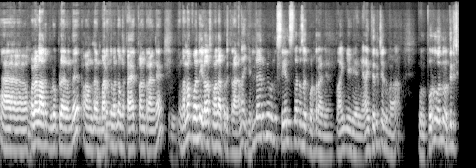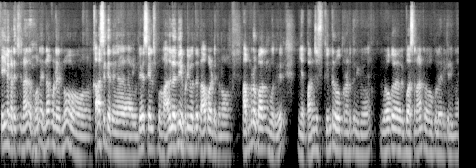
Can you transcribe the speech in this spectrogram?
ஆஹ் வள்ளலார் குரூப்பில் வந்து அந்த மருந்து வந்து அவங்க தயார் பண்ணுறாங்க நமக்கு வந்து இலவசமாக தான் கொடுக்குறாங்க. ஆனா எல்லாருமே வந்து சேல்ஸ் தானே சார் பண்றாங்க. வாங்கி எனக்கு தெரிஞ்சதுன்னா ஒரு பொருள் வந்து வந்துருச்சு கையில கிடைச்சுன்னா அது முதல்ல என்ன பண்ணிடணும்? காசுக்கு அதை எப்படியே சேல்ஸ் பண்ணணும். அதுல இருந்து எப்படி வந்து லாபம் எடுக்கணும்? அப்படின்னு பார்க்கும்போது நீங்க பஞ்ச சுத்தின்ற வகுப்பு நடத்துறீங்க யோக விபாசனான்ற வகுப்புல இருக்கிறீங்க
